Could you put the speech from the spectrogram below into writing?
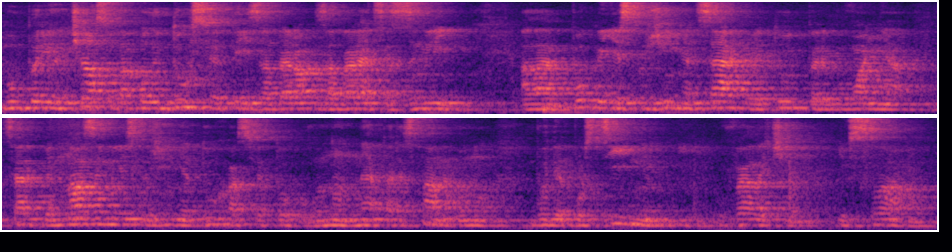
був період часу, коли Дух Святий забереться з землі. Але поки є служіння церкви, тут перебування церкви на землі, служіння Духа Святого, воно не перестане, воно буде постійним і у і в славі.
